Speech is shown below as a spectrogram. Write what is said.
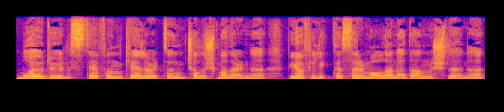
Bu ödül Stephen Kellert'ın çalışmalarını, biyofilik tasarıma olan adanmışlığını,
